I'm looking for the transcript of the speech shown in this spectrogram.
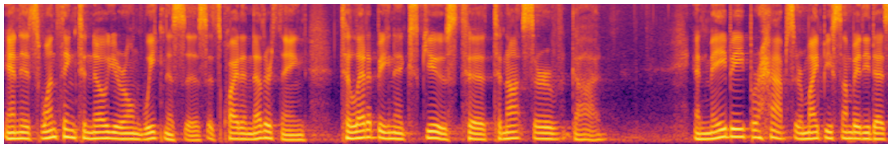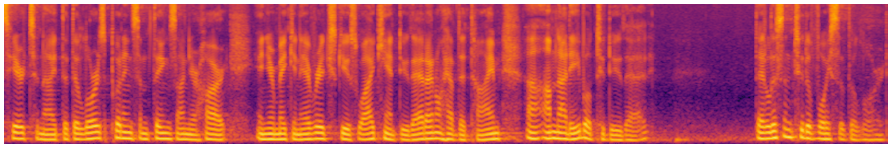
And it's one thing to know your own weaknesses, it's quite another thing to let it be an excuse to, to not serve God. And maybe, perhaps, there might be somebody that's here tonight that the Lord's putting some things on your heart and you're making every excuse. Well, I can't do that. I don't have the time. Uh, I'm not able to do that. That listen to the voice of the Lord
